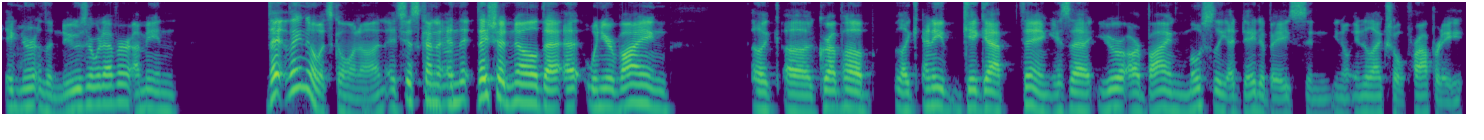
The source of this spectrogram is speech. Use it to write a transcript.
ignorant of the news or whatever, I mean, they, they know what's going on. It's just kind of, mm-hmm. and they, they, should know that at, when you're buying like a uh, Grubhub, like any gig app thing, is that you are buying mostly a database and you know intellectual property,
